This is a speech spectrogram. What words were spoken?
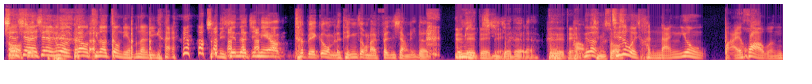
现在现在现在，如果刚我听到重点，不能离开。所以你现在今天要特别跟我们的听众来分享你的 秘籍就对了。对对对，好，请说。其实我很难用白话文，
